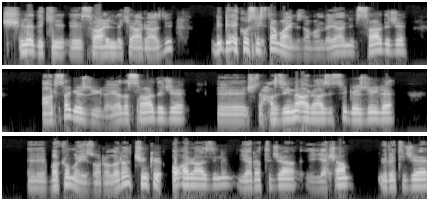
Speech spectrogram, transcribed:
Şile'deki e, sahildeki arazi bir, bir ekosistem aynı zamanda. Yani sadece arsa gözüyle ya da sadece e, işte hazine arazisi gözüyle e, bakamayız oralara. Çünkü o arazinin yaratacağı yaşam, üreteceği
